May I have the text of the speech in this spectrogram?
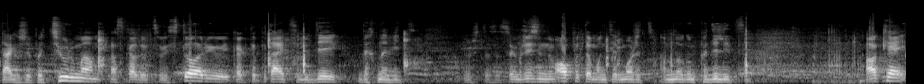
также по тюрьмам, рассказывает свою историю и как-то пытается людей вдохновить. Потому что со своим жизненным опытом он теперь может о многом поделиться. Окей,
